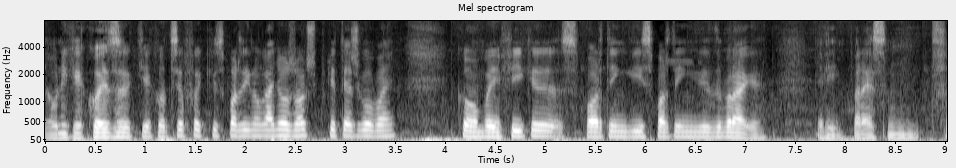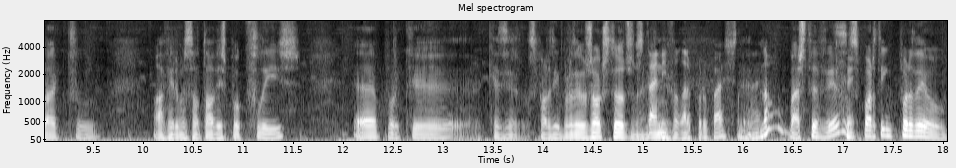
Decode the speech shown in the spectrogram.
a única coisa que aconteceu foi que o Sporting não ganhou os jogos porque até jogou bem com Benfica, Sporting e Sporting de Braga. Enfim, parece-me de facto uma afirmação talvez pouco feliz, eh, porque, quer dizer, o Sporting perdeu os jogos todos. Não é? Está a nivelar por baixo, não é? Não, basta ver. Sim. O Sporting perdeu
